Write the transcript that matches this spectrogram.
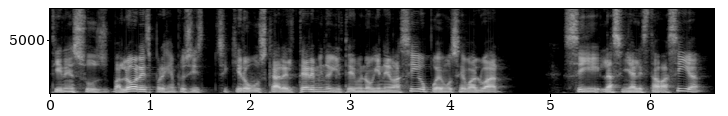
tienen sus valores. Por ejemplo, si, si quiero buscar el término y el término viene vacío, podemos evaluar si la señal está vacía.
